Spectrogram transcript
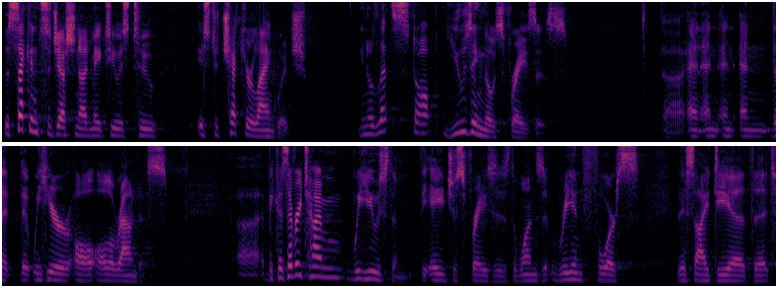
The second suggestion I'd make to you is to, is to check your language. You know, let's stop using those phrases uh, and, and, and, and that, that we hear all, all around us. Uh, because every time we use them, the ageist phrases, the ones that reinforce this idea that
